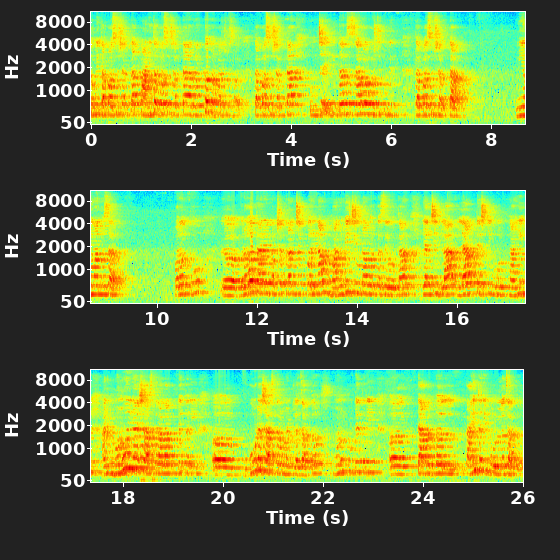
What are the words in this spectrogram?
तुम्ही तपासू शकता पाणी तपासू शकता रक्त तपासू तपासू शकता तुमचे इतर सर्व गोष्टी तुम्ही तपासू शकता नियमानुसार. परंतु ग्रह तारे नक्षत्रांचे परिणाम मानवी जीवनावर कसे होतात याची ला लॅब टेस्टिंग होत नाही आणि म्हणून या शास्त्राला कुठेतरी गूढशास्त्र म्हटलं जातं. म्हणून कुठेतरी त्याबद्दल काहीतरी बोललं जातं.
